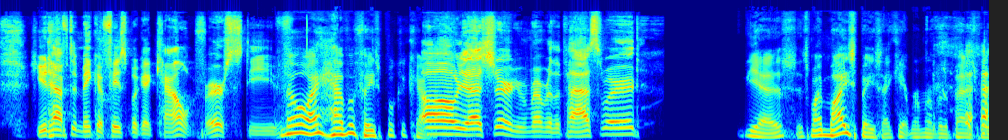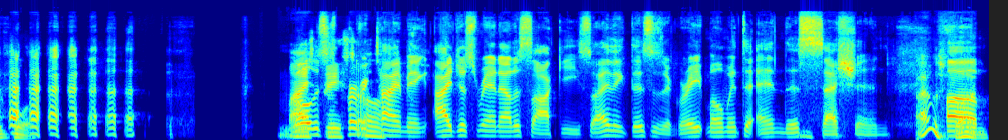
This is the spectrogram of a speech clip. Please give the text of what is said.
you'd have to make a facebook account first steve no, I have a Facebook account. oh yeah sure you remember the password yes, it's my MySpace. I can't remember the password for. well, this is perfect oh. timing. I just ran out of sake, so I think this is a great moment to end this session. That was fun. Um,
